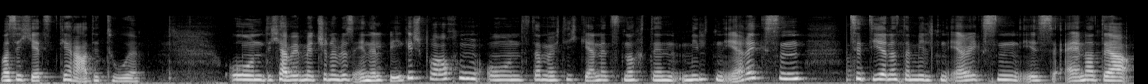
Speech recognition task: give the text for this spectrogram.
was ich jetzt gerade tue? Und ich habe eben jetzt schon über das NLP gesprochen und da möchte ich gerne jetzt noch den Milton Erickson zitieren. Also der Milton Erickson ist einer der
